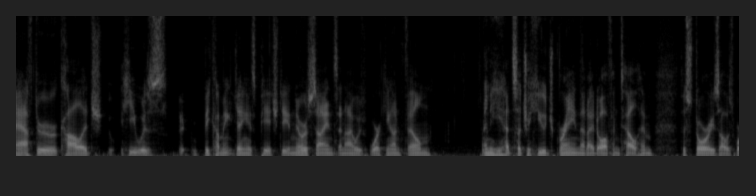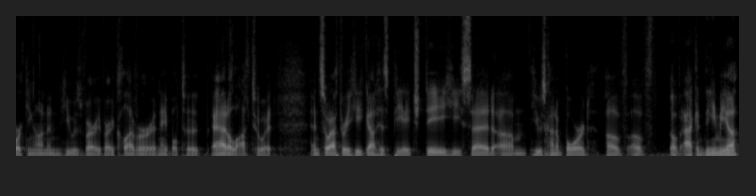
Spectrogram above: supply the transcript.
after college. He was becoming getting his PhD in neuroscience, and I was working on film. and he had such a huge brain that I'd often tell him the stories I was working on, and he was very, very clever and able to add a lot to it. And so after he got his PhD, he said um, he was kind of bored of of of academia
